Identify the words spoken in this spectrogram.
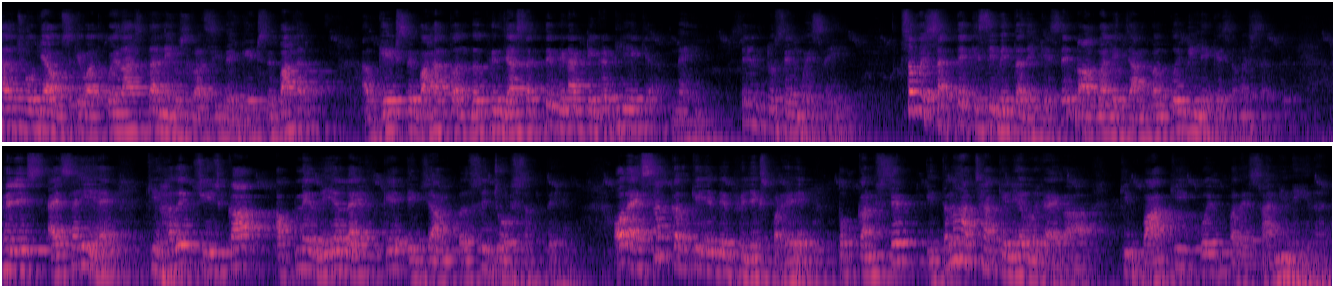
खर्च हो गया, उसके बाद कोई रास्ता नहीं, उसके बाद सीधे गेट से बाहर। अब गेट से बाहर तो अंदर फिर जा सकते बिना टिकट लिए क्या? नहीं। सेम टू सेम वैसे ही। समझ सकते किसी भी तरीके से नॉर्मल एग्ज़ाम्पल कोई भी लेके समझ सकते फिजिक्स ऐसा ही है कि हर एक चीज़ का अपने रियल लाइफ के एग्ज़ाम्पल से जोड़ सकते हैं। और ऐसा करके यदि फिजिक्स पढ़े तो कंसेप्ट इतना अच्छा क्लियर हो जाएगा कि बाकी कोई परेशानी नहीं रहती।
